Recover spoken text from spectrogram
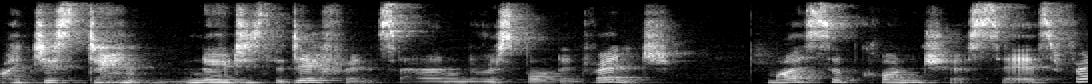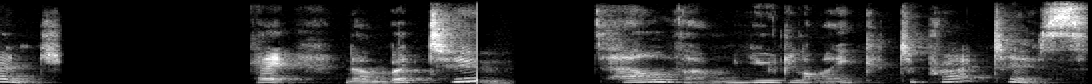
I just don't notice the difference and respond in French. My subconscious says French. Okay, number two, tell them you'd like to practice.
